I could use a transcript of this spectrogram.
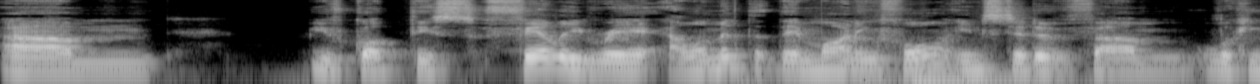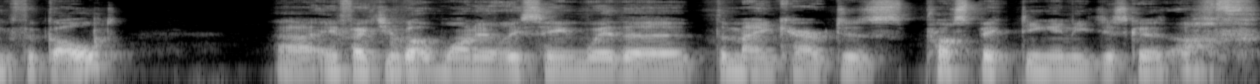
Um, you've got this fairly rare element that they're mining for instead of um, looking for gold. Uh, in fact, you've got one early scene where the, the main character's prospecting and he just goes, oh,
